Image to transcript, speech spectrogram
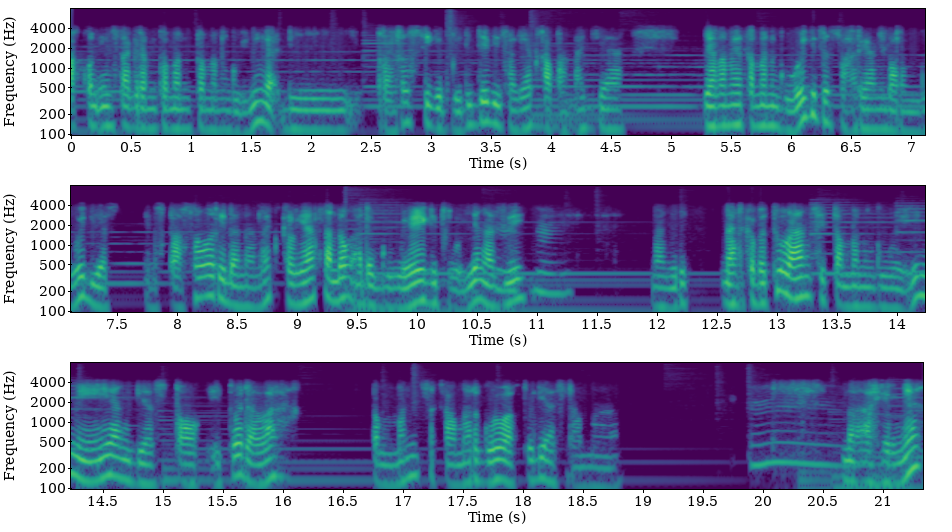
akun Instagram teman-teman gue ini nggak di privacy gitu. Jadi dia bisa lihat kapan aja. Yang namanya teman gue gitu seharian bareng gue dia instastory dan lain-lain kelihatan dong ada gue gitu. Loh ya nggak sih? Hmm. nah jadi dan kebetulan si teman gue ini yang dia stalk itu adalah teman sekamar gue waktu di asrama Hmm. Nah akhirnya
